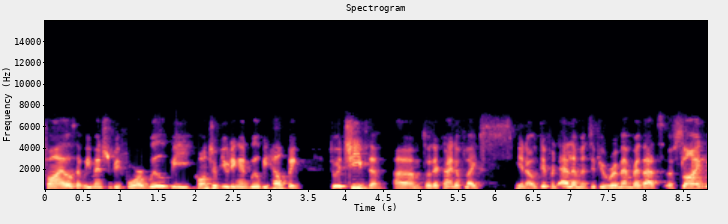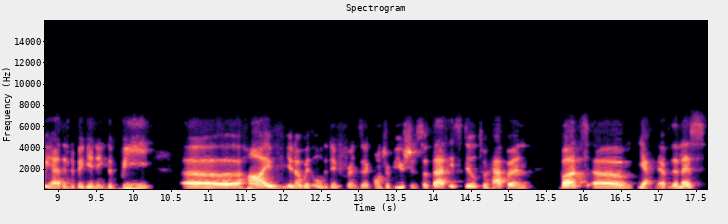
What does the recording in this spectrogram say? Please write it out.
files that we mentioned before will be contributing and will be helping to achieve them. Um, so they're kind of like, you know, different elements. If you remember that slide we had in the beginning, the bee uh, hive, you know, with all the different uh, contributions. So that is still to happen. But um, yeah, nevertheless,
